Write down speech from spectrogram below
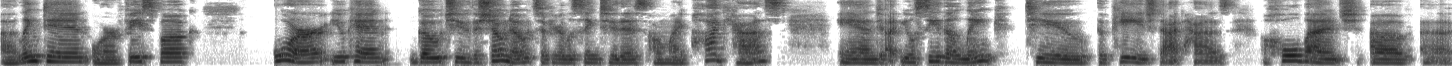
uh, LinkedIn or Facebook, or you can go to the show notes if you're listening to this on my podcast, and uh, you'll see the link to the page that has a whole bunch of uh,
